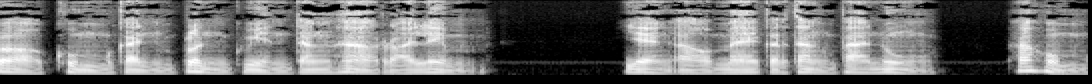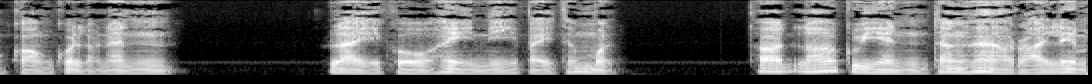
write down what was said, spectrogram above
ก็คุมกันปล้นเกวียนทั้งห้าร้อยเล่ม แย่งเอาแม้กระทั่งผ้านุ่ง ผ้าห่มของคนเหล่านั้น ไล่โคให้หนีไปทั้งหมด ทอดล้อเกวียนทั้งห้าร้อยเล่ม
